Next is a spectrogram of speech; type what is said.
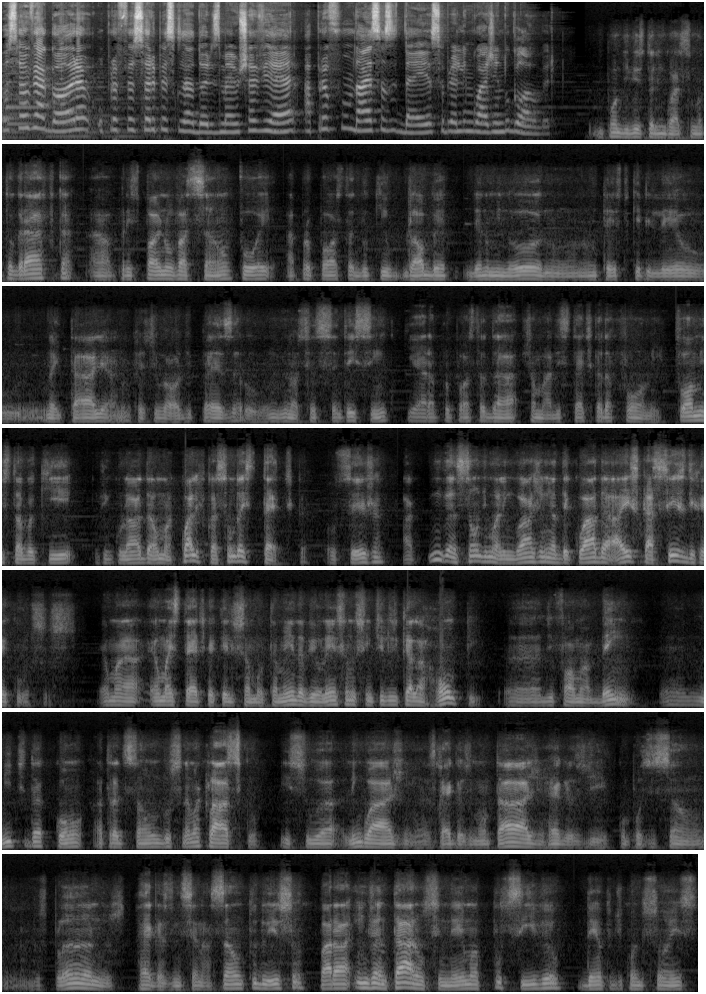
Você ouve agora o professor e pesquisador Ismael Xavier aprofundar essas ideias sobre a linguagem do Glauber. Do ponto de vista da linguagem cinematográfica, a principal inovação foi a proposta do que o Glauber denominou num, num texto que ele leu na Itália, no Festival de Pesaro, em 1965, que era a proposta da chamada estética da fome. Fome estava aqui vinculada a uma qualificação da estética, ou seja, a invenção de uma linguagem adequada à escassez de recursos. É uma, é uma estética que ele chamou também da violência, no sentido de que ela rompe uh, de forma bem é, nítida com a tradição do cinema clássico e sua linguagem, as regras de montagem, regras de composição dos planos, regras de encenação, tudo isso para inventar um cinema possível dentro de condições,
